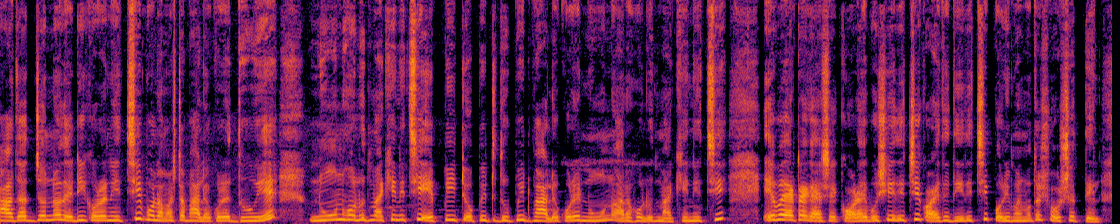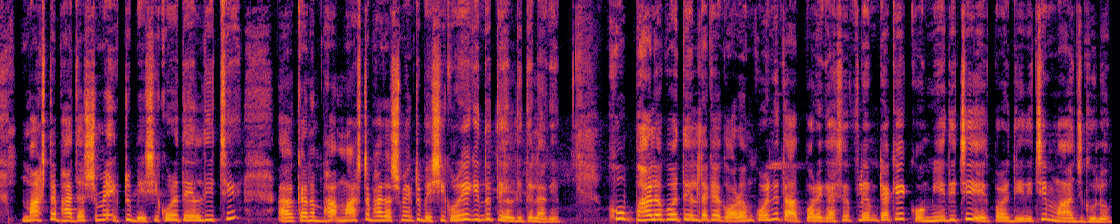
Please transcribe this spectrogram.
ভাজার জন্য রেডি করে নিচ্ছি। ভোলা মাছটা ভালো করে ধুয়ে নুন, হলুদ মাখিয়ে নিচ্ছি। এপিট ওপিট দুপিট ভালো করে নুন আর হলুদ মাখিয়ে নিচ্ছি। এবার একটা গ্যাসে কড়াই বসিয়ে দিচ্ছি, কড়াইতে দিয়ে দিচ্ছি পরিমাণ মতো সর্ষের তেল। মাছটা ভাজার সময় একটু বেশি করে তেল দিচ্ছি ভা- মাছটা ভাজার সময় একটু বেশি করেই কিন্তু তেল দিতে লাগে। খুব ভালো করে তেলটাকে গরম করে নিয়ে তারপরে গ্যাসের ফ্লেমটাকে কমিয়ে দিচ্ছি, এরপর দিয়ে দিচ্ছি মাছগুলো।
